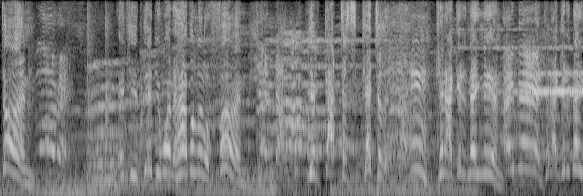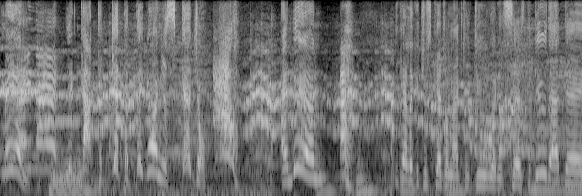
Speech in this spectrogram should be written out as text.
done, Glory! If you then you want to have a little fun, Shut up! you've got to schedule it. Mm. Can I get an amen? Amen! Can I get an amen? Amen! You got to get the thing on your schedule. Ah! And then ah. you gotta look at your schedule and actually do what it says to do that day.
